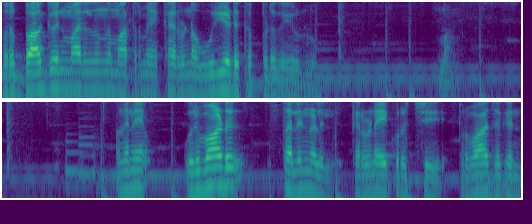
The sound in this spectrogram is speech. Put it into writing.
നിർഭാഗ്യവന്മാരിൽ നിന്ന് മാത്രമേ കരുണ ഊരിയെടുക്കപ്പെടുകയുള്ളൂ എന്നാണ്. അങ്ങനെ ഒരുപാട് സ്ഥലങ്ങളിൽ കരുണയെക്കുറിച്ച് പ്രവാചകൻ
